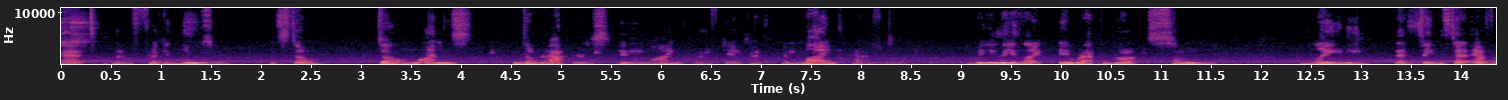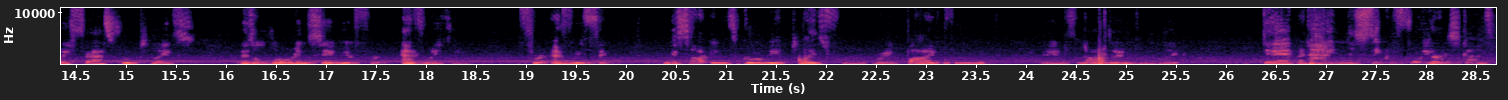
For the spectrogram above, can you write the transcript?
That a freaking loser. But still, the ones, the rappers in Minecraft, yeah guys, in Minecraft, really like, they rap about some lady that thinks that every fast food place is a Lord and Savior for everything. For everything. We thought it was going to be a place for where you buy food and it's not that. Like, they have been hiding this secret for years, guys.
